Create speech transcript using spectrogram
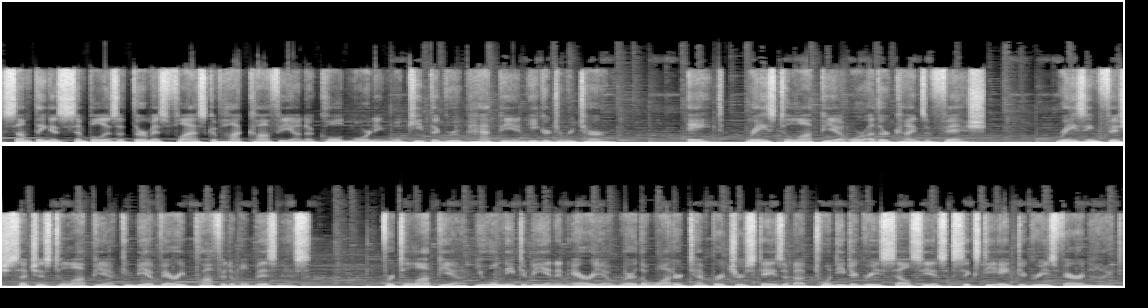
Something as simple as a thermos flask of hot coffee on a cold morning will keep the group happy and eager to return. 8. Raise tilapia or other kinds of fish. Raising fish such as tilapia can be a very profitable business. For tilapia, you will need to be in an area where the water temperature stays about 20 degrees Celsius 68 degrees Fahrenheit.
